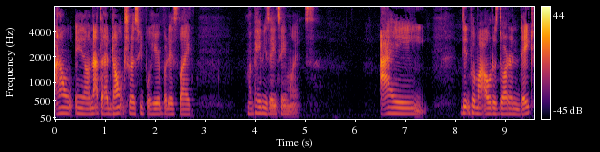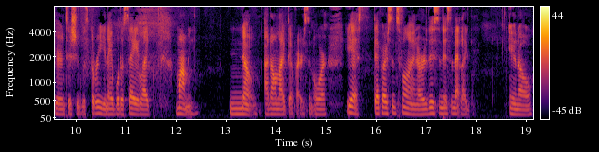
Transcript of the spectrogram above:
I don't, you know, not that I don't trust people here, but it's like my baby's 18 months. I didn't put my oldest daughter in daycare until she was three and able to say, like, Mommy, no, I don't like that person. Or, yes, that person's fun. Or this and this and that. Like, you know,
